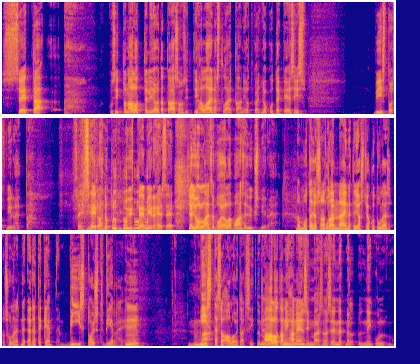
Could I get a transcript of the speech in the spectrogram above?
Se, että kun sitten on aloittelijoita, taas on sitten ihan laidasta laitaan, jotka joku tekee siis 15 virhettä. Se, se ei rajoitu niinku yhteen virheeseen, ja jollain se voi olla vaan se yksi virhe. No mutta jos sanotaan Mutta- näin, että jos joku tulee sulle, ne, ne tekee 15 virheitä, mm. mistä sä aloitat sitten? Mä aloitan ihan ensimmäisenä sen, että me, niin kun,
